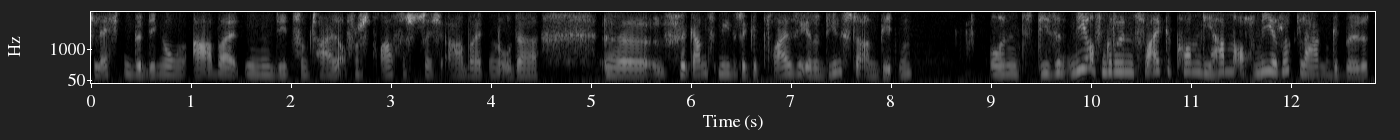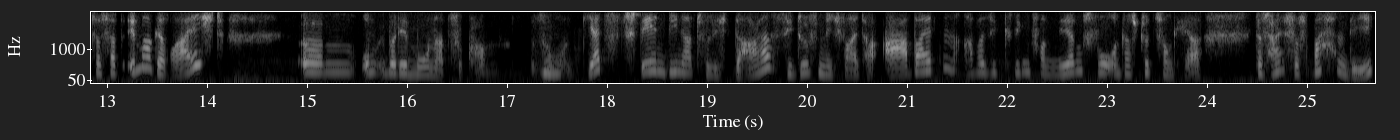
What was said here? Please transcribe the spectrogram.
schlechten Bedingungen arbeiten, die zum Teil auf dem Straßenstrich arbeiten oder äh, für ganz niedrige Preise ihre Dienste anbieten. Und die sind nie auf den grünen Zweig gekommen, die haben auch nie Rücklagen gebildet. Das hat immer gereicht, ähm, um über den Monat zu kommen. So, mhm. und jetzt stehen die natürlich da. Sie dürfen nicht weiter arbeiten, aber sie kriegen von nirgendwo Unterstützung her. Das heißt, was machen die?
